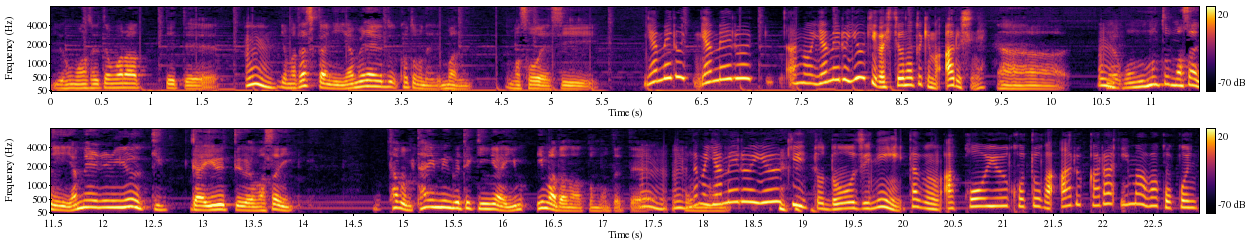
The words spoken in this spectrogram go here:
読ませてもらってて、うん。でも確かに辞めないこともね、まあ、もそうやし、やめる、やめる、あの、やめる勇気が必要な時もあるしね。ああ、うん。いやもう本当まさに辞めれる勇気がいるっていうのはまさに、多分タイミング的にはい今だなと思ってて。うんうん、でもほんまにやめる勇気と同時に 多分あこういうことがあるから今はここに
